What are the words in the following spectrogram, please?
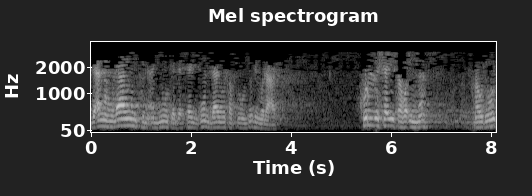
لأنه لا يمكن أن يوجد شيء لا يوصف بوجود ولا عدم كل شيء فهو إما موجود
